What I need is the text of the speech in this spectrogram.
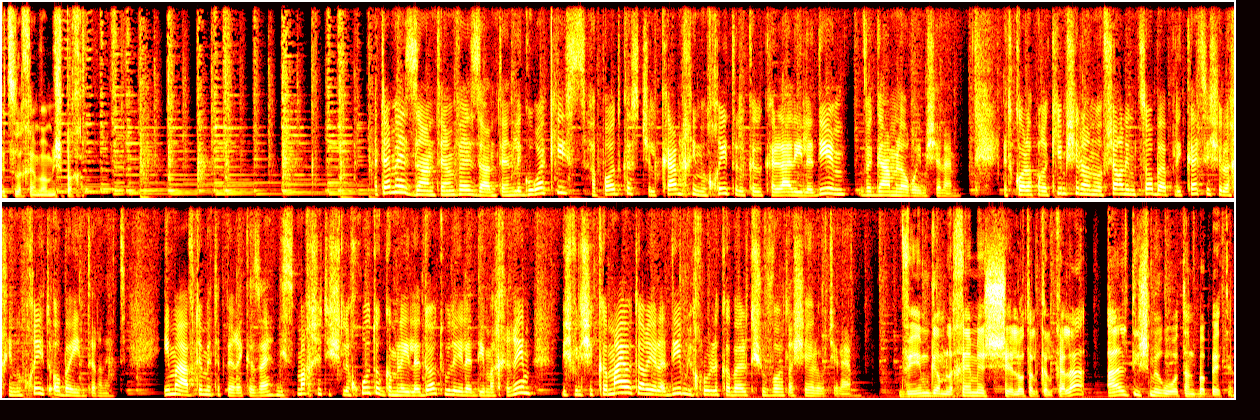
אצלכם במשפחה. אתם האזנתם והאזנתן לגורי כיס, הפודקאסט של כאן חינוכית על כלכלה לילדים וגם להורים שלהם. את כל הפרקים שלנו אפשר למצוא באפליקציה של החינוכית או באינטרנט. אם אהבתם את הפרק הזה, נשמח שתשלחו אותו גם לילדות ולילדים אחרים, בשביל שכמה יותר ילדים יוכלו לקבל תשובות לשאלות שלהם. ואם גם לכם יש שאלות על כלכלה, אל תשמרו אותן בבטן.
